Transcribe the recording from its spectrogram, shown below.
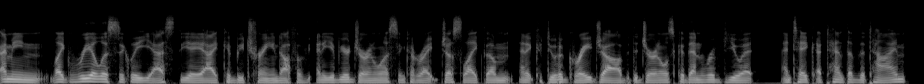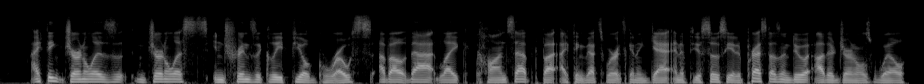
I mean, like realistically, yes, the AI could be trained off of any of your journalists and could write just like them and it could do a great job. The journalist could then review it and take a tenth of the time. I think journalists journalists intrinsically feel gross about that like concept, but I think that's where it's going to get. And if the Associated Press doesn't do it, other journals will.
